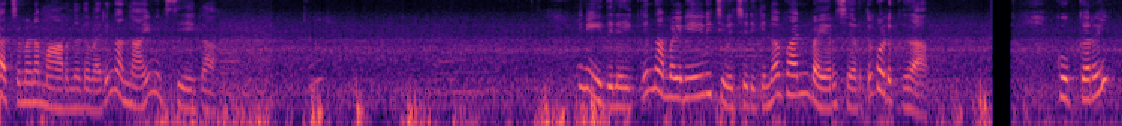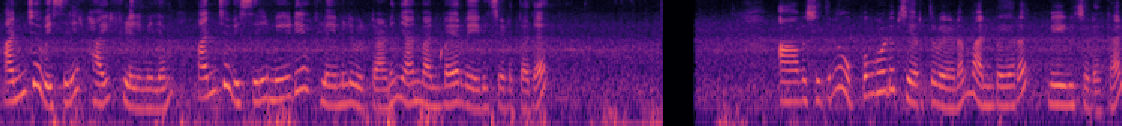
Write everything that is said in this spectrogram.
പച്ചമണം മാറുന്നത് വരെ നന്നായി മിക്സ് ചെയ്യുക. ഇനി ഇതിലേക്ക് നമ്മൾ വേവിച്ച് വെച്ചിരിക്കുന്ന വൻപയർ ചേർത്ത് കൊടുക്കുക. കുക്കറിൽ അഞ്ച് വിസിൽ ഹൈ ഫ്ലെയിമിലും അഞ്ച് വിസിൽ മീഡിയം ഫ്ലെയിമിലും ഇട്ടാണ് ഞാൻ വൻപയർ വേവിച്ചെടുത്തത്. ആവശ്യത്തിന് ഉപ്പും കൂടി ചേർത്ത് വേണം വൻപയർ വേവിച്ചെടുക്കാൻ.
